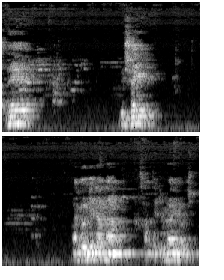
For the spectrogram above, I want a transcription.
અને વિષય રાઘવજીના નામ સાથે જોડાયેલો છે.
